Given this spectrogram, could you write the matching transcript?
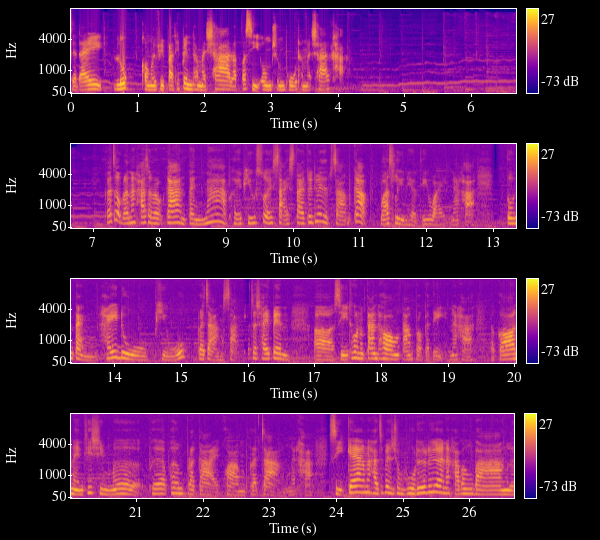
จะได้ลุคของริมฝีปากที่เป็นธรรมชาติ แล้วก็สีอมชมพูธรรมชาติค่ะ ก็จบแล้วนะคะสำหรับการแต่งหน้าเผยผิวสวยสายสไตล์2023กับ Vaseline Healthy White นะคะ ตูนแต่งให้ดูผิวกระจ่างใสจะใช้เป็นสีโทนน้ำตาลทองตามปกตินะคะ แล้วก็เน้นที่ชิมเมอร์เพื่อเพิ่มประกายความกระจ่างนะคะ สีแก้มนะคะจะเป็นชมพูเรื่อยๆนะคะ บางๆเล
